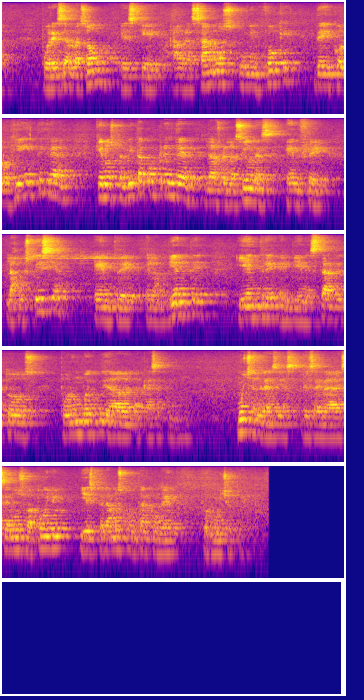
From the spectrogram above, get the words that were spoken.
Por esa razón es que abrazamos un enfoque de ecología integral que nos permita comprender las relaciones entre la justicia, entre el ambiente y entre el bienestar de todos por un buen cuidado de la casa común. Muchas gracias, les agradecemos su apoyo y esperamos contar con él por mucho tiempo.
